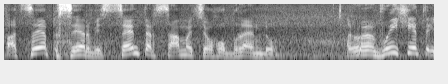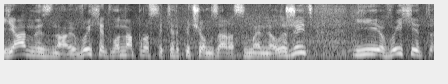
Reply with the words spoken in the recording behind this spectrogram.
А це сервіс-центр саме цього бренду. Е, Вихід я не знаю. Вихід вона просто кирпичом зараз в мене лежить. І вихід е,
